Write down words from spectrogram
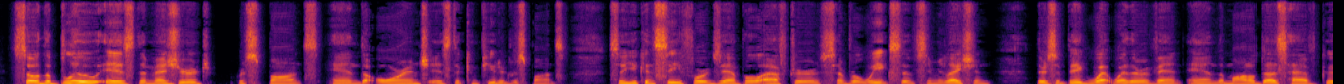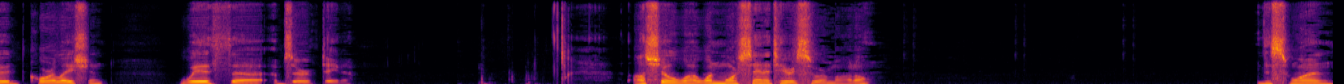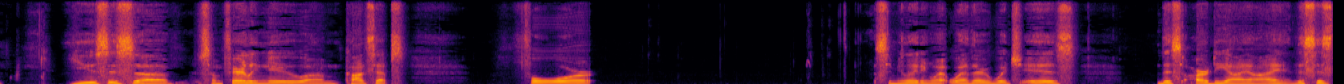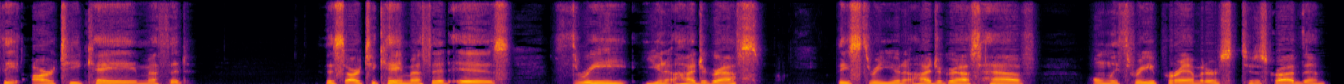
So the blue is the measured response and the orange is the computed response. So you can see, for example, after several weeks of simulation, there's a big wet weather event and the model does have good correlation with uh, observed data. I'll show uh, one more sanitary sewer model. This one uses uh, some fairly new um, concepts for simulating wet weather, which is this RDII. This is the RTK method. This RTK method is three unit hydrographs. These three unit hydrographs have only three parameters to describe them.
